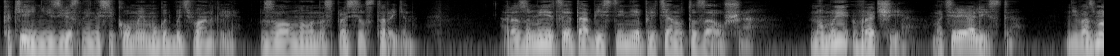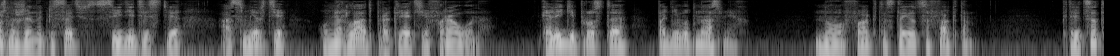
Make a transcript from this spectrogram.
«Какие неизвестные насекомые могут быть в Англии?» — взволнованно спросил Старыгин. Разумеется, это объяснение притянуто за уши. Но мы, врачи, материалисты. Невозможно же написать в свидетельстве о смерти «умерла от проклятия фараона». Коллеги просто поднимут насмех. Но факт остается фактом. К 30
